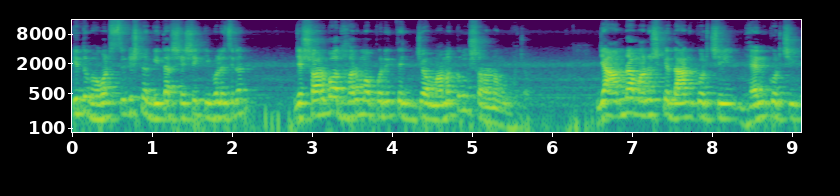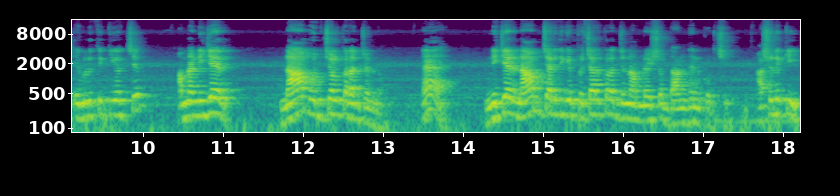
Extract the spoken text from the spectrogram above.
কিন্তু ভগবান শ্রীকৃষ্ণ গীতার শেষে কি বলেছিলেন? যে সর্বধর্ম পরিত্যাজ্য মামাকং শরণং ভজ। যে আমরা মানুষকে দান করছি, ধ্যান করছি, এগুলোতে কি হচ্ছে? আমরা নিজের নাম উজ্জ্বল করার জন্য হ্যাঁ? নিজের নাম চারিদিকে প্রচার করার জন্য আমরা এইসব দান ধ্যান করছি। আসলে কি?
